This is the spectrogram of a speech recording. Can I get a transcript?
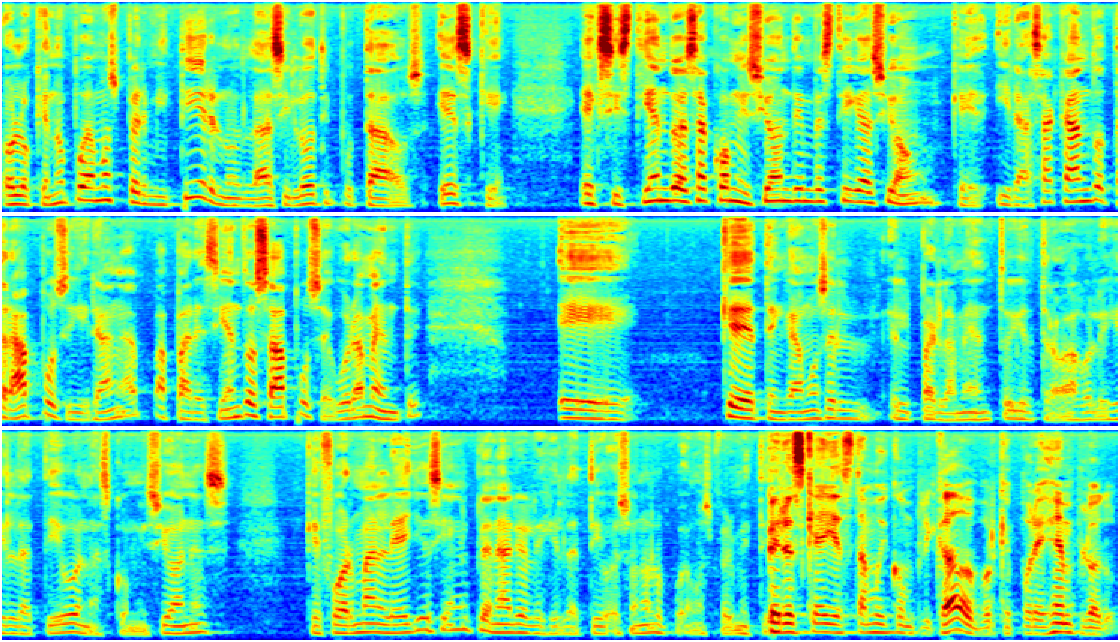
o lo que no podemos permitirnos las y los diputados, es que existiendo esa comisión de investigación, que irá sacando trapos y irán apareciendo sapos seguramente, eh, que detengamos el, el Parlamento y el trabajo legislativo en las comisiones que forman leyes y en el plenario legislativo. Eso no lo podemos permitir. Pero es que ahí está muy complicado, porque, por ejemplo,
